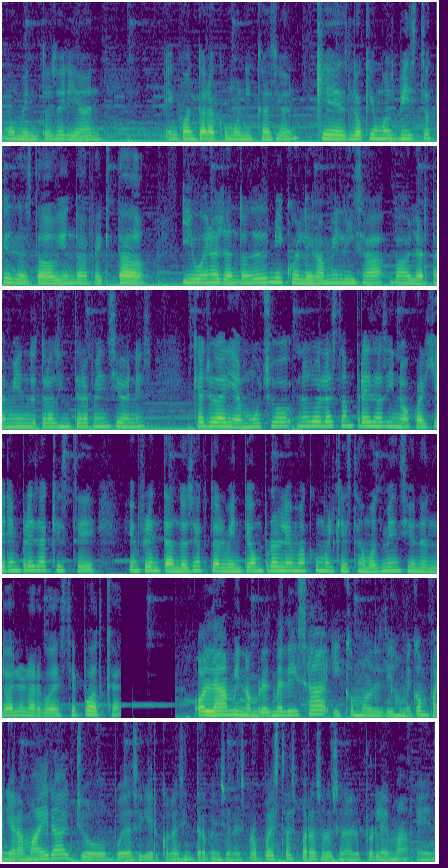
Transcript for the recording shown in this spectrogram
momento serían en cuanto a la comunicación, que es lo que hemos visto que se ha estado viendo afectado. Y bueno, ya entonces mi colega Melissa va a hablar también de otras intervenciones que ayudarían mucho no solo a esta empresa, sino a cualquier empresa que esté enfrentándose actualmente a un problema como el que estamos mencionando a lo largo de este podcast. Hola, mi nombre es Melissa y como les dijo mi compañera Mayra, yo voy a seguir con las intervenciones propuestas para solucionar el problema en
